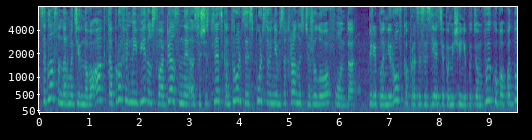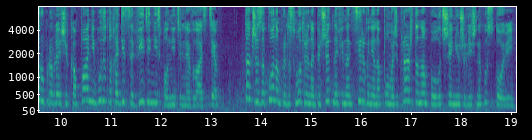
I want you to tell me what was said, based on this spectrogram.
Согласно нормативного акта, профильные ведомства обязаны осуществлять контроль за использованием и сохранностью жилого фонда. Перепланировка, процесс изъятия помещений путем выкупа, подбор управляющих компаний будут находиться в ведении исполнительной власти. Также законом предусмотрено бюджетное финансирование на помощь гражданам по улучшению жилищных условий.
